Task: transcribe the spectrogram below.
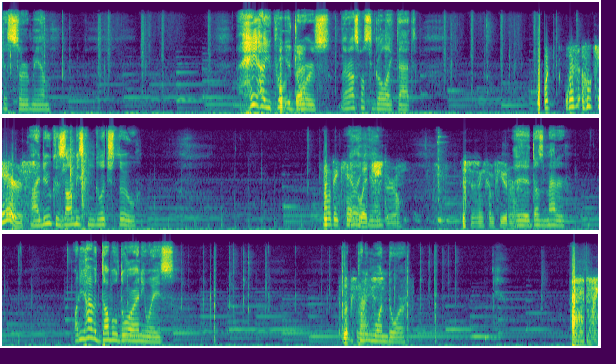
Yes, sir, ma'am. I hate how you put What your was that? doors. They're not supposed to go like that. What? What? Who cares? I do, because zombies can glitch through. No, they can't they glitch can. through. This isn't computer. It doesn't matter. Why do you have a double door, anyways? It looks Putting nice. one door. Oh my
